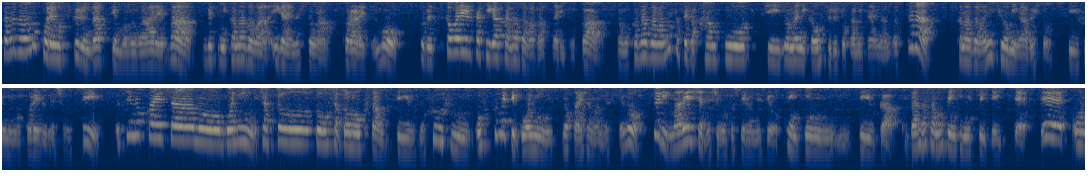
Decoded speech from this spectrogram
金沢のこれを作るんだっていうものがあれば、別に金沢以外の人が来られても、それ使われる先が金沢だったりとか、あの金沢の例えば観光地の何かをするとかみたいなんだったら、金沢に興味がある人っていうふうにも来れるでしょうし、うちの会社の5人、社長と社長の奥さんっていう夫婦を含めて5人の会社なんですけど、1人マレーシアで仕事してるんですよ。転勤っていうか、旦那さんの転勤についていって。で、同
